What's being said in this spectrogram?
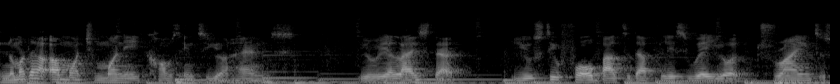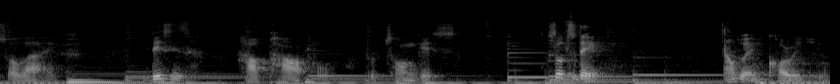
No matter how much money comes into your hands, you realize that you still fall back to that place where you're trying to survive. This is how powerful the tongue is. So today, I want to encourage you.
